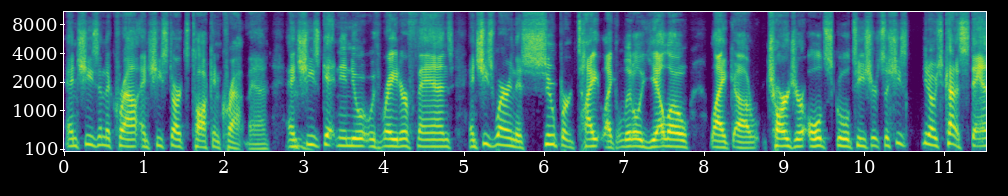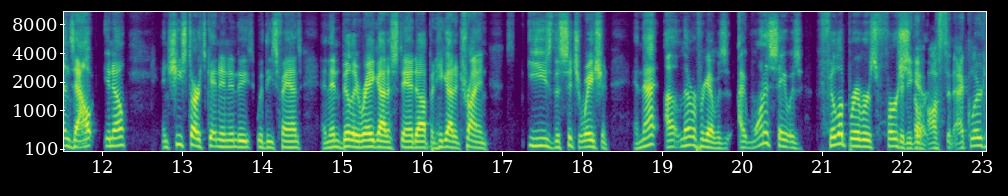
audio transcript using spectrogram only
and she's in the crowd and she starts talking crap, man. And mm. she's getting into it with Raider fans and she's wearing this super tight, like little yellow, like uh, Charger old school t shirt. So she's, you know, she kind of stands out, you know, and she starts getting into these with these fans. And then Billy Ray got to stand up and he got to try and ease the situation. And that I'll never forget was, I want to say it was Philip Rivers' first. Did he start. get Austin Ekeler?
